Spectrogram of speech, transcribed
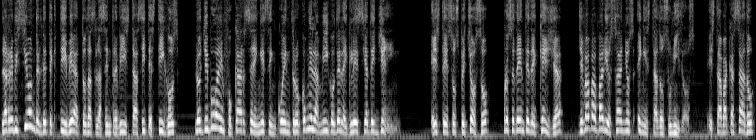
La revisión del detective a todas las entrevistas y testigos lo llevó a enfocarse en ese encuentro con el amigo de la iglesia de Jane. Este sospechoso, procedente de Kenya, llevaba varios años en Estados Unidos, estaba casado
